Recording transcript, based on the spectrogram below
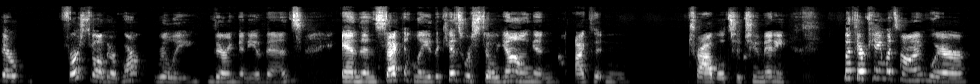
there first of all there weren't really very many events. And then secondly the kids were still young and i couldn't travel to too many. But there came a time where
